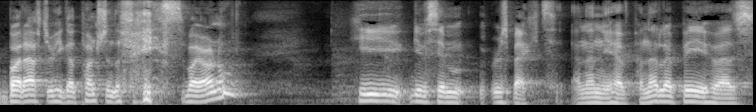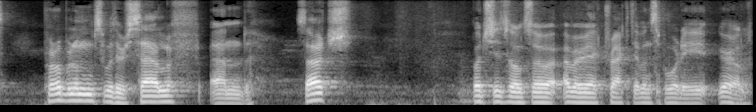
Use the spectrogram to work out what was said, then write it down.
But after he got punched in the face by Arnold, he gives him respect. And then you have Penelope, who has problems with herself and such. But she's also a very attractive and sporty girl.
